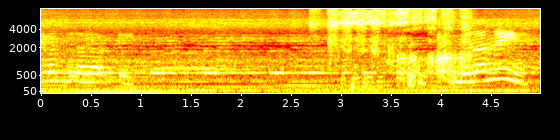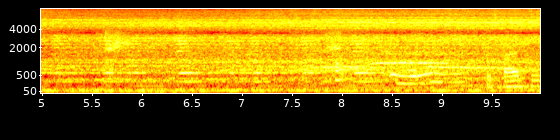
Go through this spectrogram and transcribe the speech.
डबल जिवंत झाला वाटते मेला नाही मेला नाही. ते काय करू?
